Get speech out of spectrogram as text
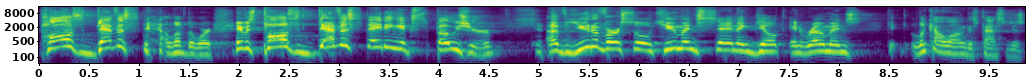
Paul's devastating, I love the word. It was Paul's devastating exposure of universal human sin and guilt in Romans. Look how long this passage is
